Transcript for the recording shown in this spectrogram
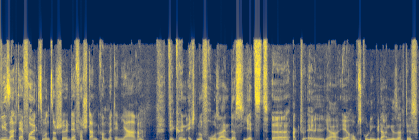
wie sagt der Volksmund so schön, der Verstand kommt mit den Jahren. Wir können echt nur froh sein, dass jetzt äh, aktuell ja eher Homeschooling wieder angesagt ist.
